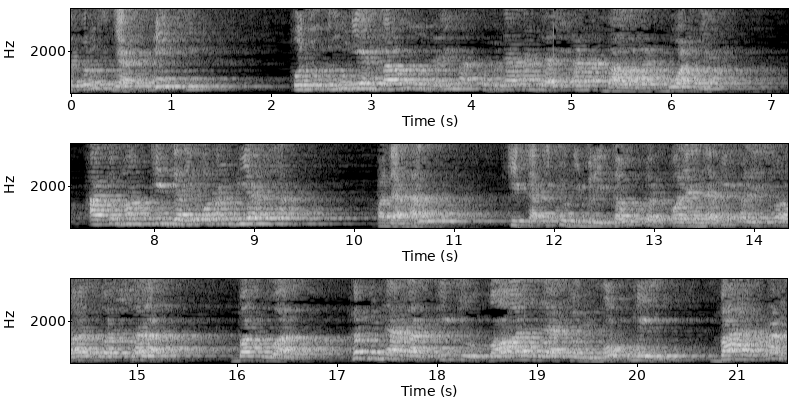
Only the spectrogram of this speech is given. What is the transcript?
seterusnya. Gengsi. Untuk kemudian mau menerima kebenaran dari anak bawah buahnya. Atau mungkin dari orang biasa. Padahal kita itu diberitahukan oleh Nabi Alaihissalam Wasallam bahawa kebenaran itu balatul mukmin barang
